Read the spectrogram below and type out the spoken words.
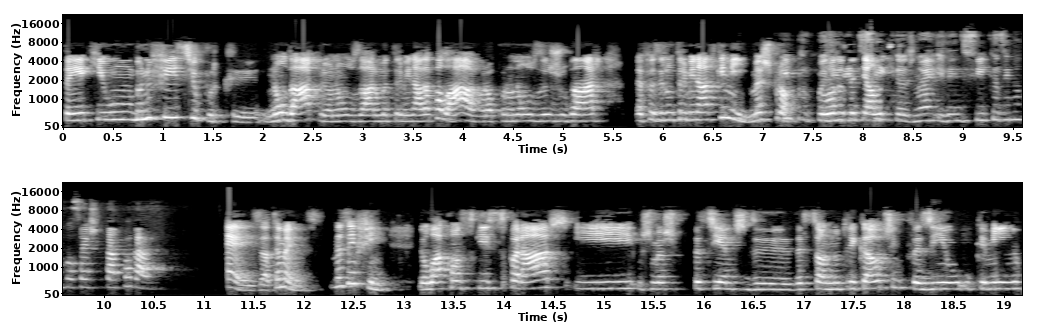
têm aqui um benefício, porque não dá para eu não usar uma determinada palavra ou para eu não os ajudar a fazer um determinado caminho. Mas pronto, Sim, todas identificas, aquelas... não é? Identificas e não consegues ficar parado. É, exatamente. Mas enfim, eu lá consegui separar e os meus pacientes de, da sessão de Nutri-Coaching faziam o caminho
